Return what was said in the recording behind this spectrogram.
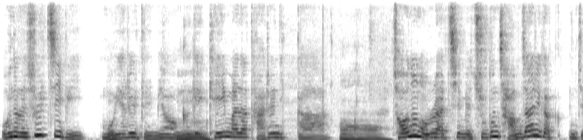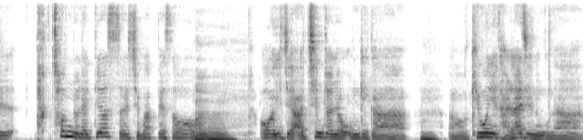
오늘은 술집이 뭐 예를 들면 그게 음. 개인마다 다르니까 어. 저는 오늘 아침에 죽은 잠자리가 이제 탁 첫눈에 띄었어요 집 앞에서 응, 응. 어 이제 아침 저녁 온기가 음. 어 기온이 달라지는구나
